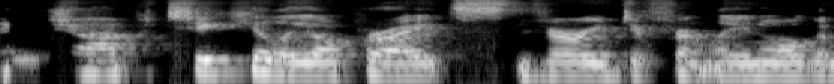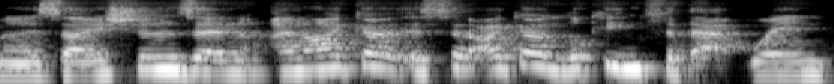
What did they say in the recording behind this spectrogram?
HR particularly operates very differently in organisations. And and I go so I go looking for that when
